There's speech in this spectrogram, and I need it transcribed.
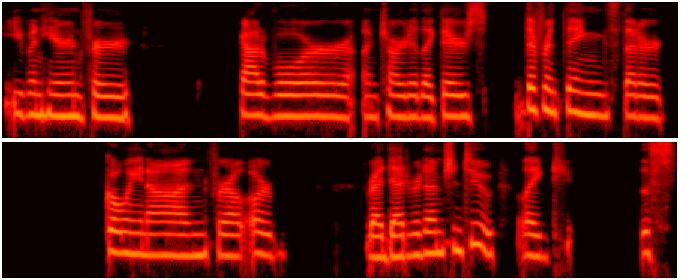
even hearing for God of War, Uncharted, like there's different things that are going on for or Red Dead Redemption 2. Like this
